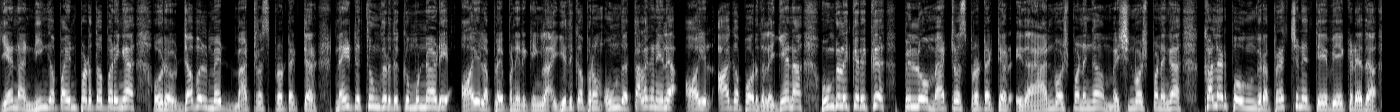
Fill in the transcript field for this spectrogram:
ஏன்னா நீங்க பயன்படுத்த போறீங்க. ஒரு டபுள் மெட் மேட்ரஸ் ப்ரொடெக்டர் நைட்டு தூங்குறதுக்கு முன்னாடி ஆயில் அப்ளை பண்ணிருக்கீங்களா? இதுக்கப்புறம் உங்க தலகணையில ஆயில் ஆக போறதில்ல. ஏன்னா உங்களுக்கு இருக்கு பில்லோ மேட்ரஸ் ப்ரொடெக்டர் இதை ஹேண்ட் வாஷ் பண்ணுங்க மெஷின் வாஷ் பண்ணுங்க. கலர் போகுங்கிற பிரச்சனை தேவையே கிடையாது.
